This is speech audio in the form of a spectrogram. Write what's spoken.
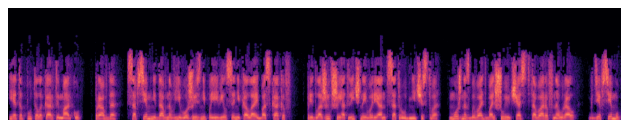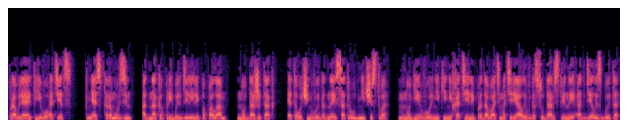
и это путало карты Марку. Правда, совсем недавно в его жизни появился Николай Баскаков, предложивший отличный вариант сотрудничества. Можно сбывать большую часть товаров на Урал, где всем управляет его отец, князь Карамурзин. Однако прибыль делили пополам. Но даже так, это очень выгодное сотрудничество. Многие вольники не хотели продавать материалы в государственные отделы сбыта,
